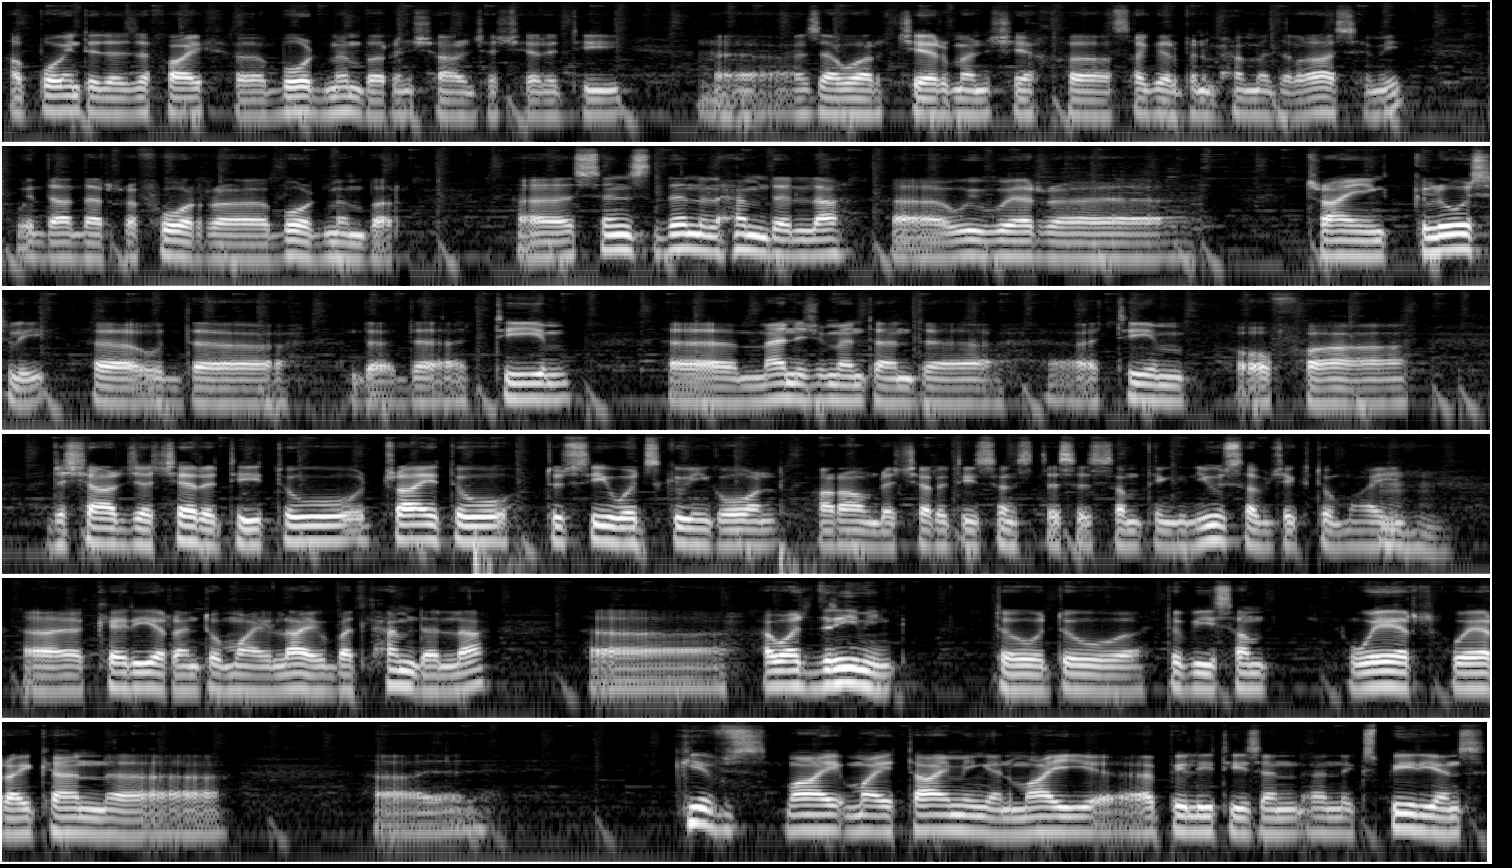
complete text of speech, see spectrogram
appointed as a five uh, board member in Sharjah Charity uh, as our chairman Sheikh uh, Saqr bin Muhammad Al Qasimi with the other four uh, board member. since then, Alhamdulillah, we were trying closely with the, the, the team, management, and team of the Sharjah charity to try to, to see what's going on around the charity since this is something new subject to my mm-hmm. uh, career and to my life. But Alhamdulillah, uh, I was dreaming to to uh, to be somewhere where I can uh, gives my my timing and my abilities and, and experience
